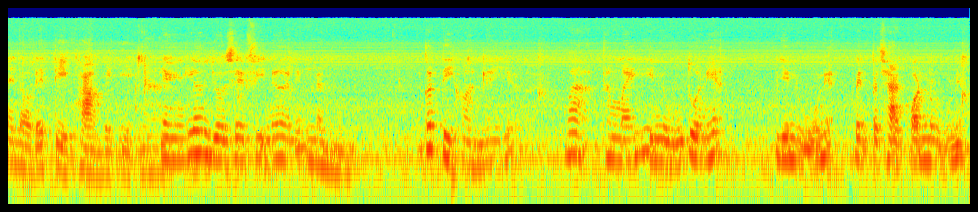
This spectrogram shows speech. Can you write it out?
ให้เราได้ตีความไปอีกนะ อย่างเรื่องโยเซฟีเนอร์นี่อืกันมก็ตีความได้เยอะ ว่าทำไมยีหนูตัวเนี้ยยีหนูเนี่ย เป็นประชากรหนูเนี่ย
